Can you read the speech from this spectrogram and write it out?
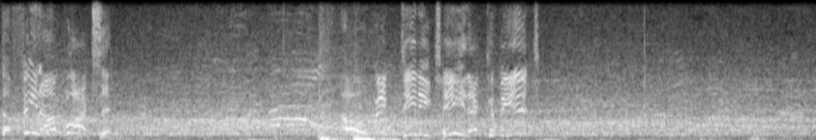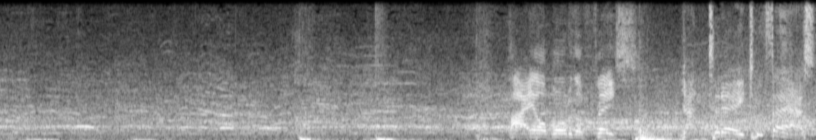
The Phenom blocks it. Oh, big DDT. That could be it. High elbow to the face. Not today. Too fast.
